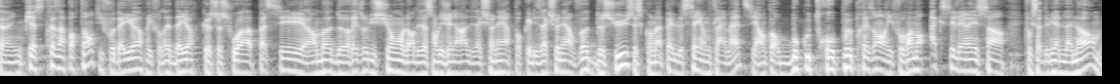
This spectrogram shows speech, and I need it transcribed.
une pièce très importante. Il, faut il faudrait d'ailleurs que ce soit passé en mode résolution lors des assemblées générales des actionnaires pour que les actionnaires votent dessus. C'est ce qu'on appelle le Say on Climate. C'est encore beaucoup trop peu présent. Il faut vraiment accélérer ça. Il faut que ça devienne la norme.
